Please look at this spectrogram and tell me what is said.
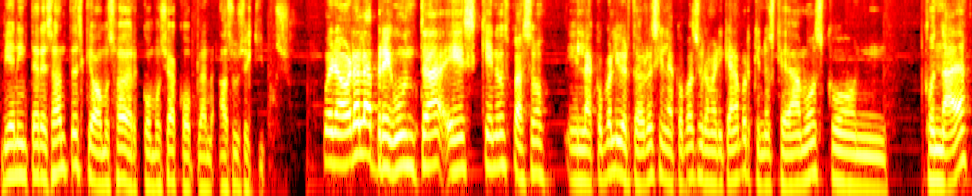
bien interesantes que vamos a ver cómo se acoplan a sus equipos. Bueno, ahora la pregunta es qué nos pasó en la Copa Libertadores y en la Copa Suramericana porque nos quedamos con, con nada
